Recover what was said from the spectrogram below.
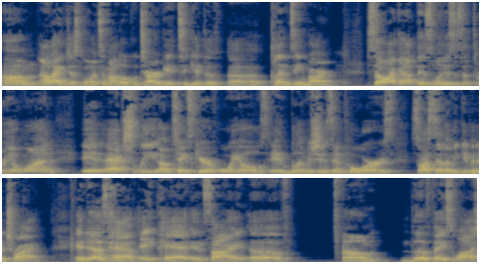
um, I like just going to my local Target to get the uh, cleansing bar. So I got this one. This is a three-in-one. It actually um, takes care of oils and blemishes and pores. So I said, let me give it a try. It does have a pad inside of um, the face wash.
